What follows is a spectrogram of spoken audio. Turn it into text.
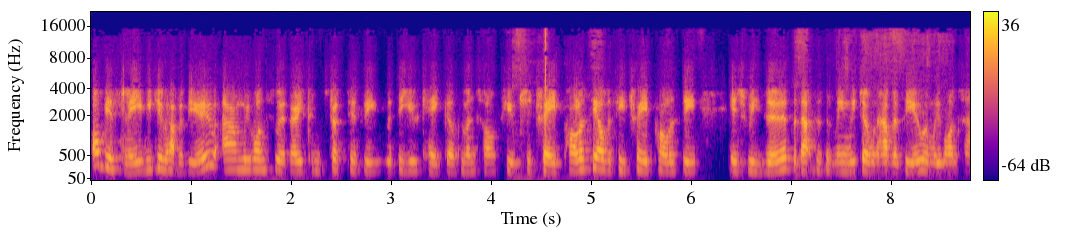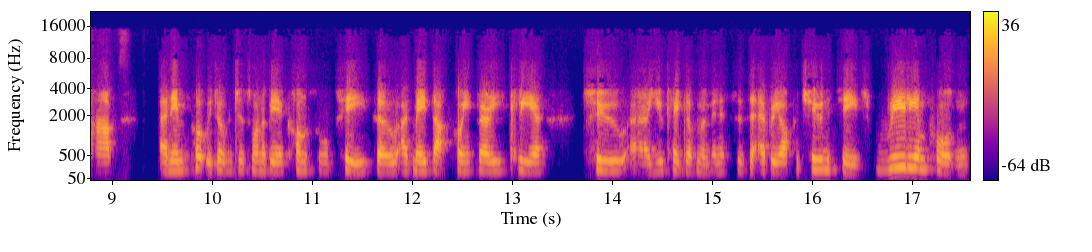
obviously, we do have a view and we want to work very constructively with the UK government on future trade policy. Obviously, trade policy is reserved, but that doesn't mean we don't have a view and we want to have an input. We don't just want to be a consultee. So, I've made that point very clear to uh, UK government ministers at every opportunity. It's really important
